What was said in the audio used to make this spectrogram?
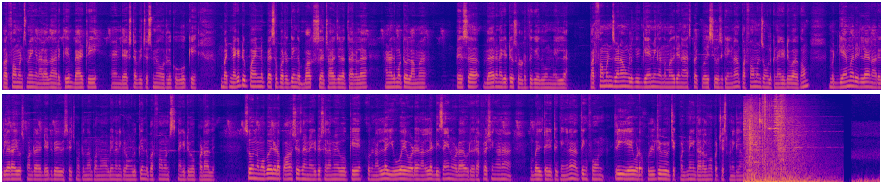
பர்ஃபார்மன்ஸுமே இங்கே நல்லா தான் இருக்குது பேட்ரி அண்ட் எக்ஸ்ட்ரா ஃபீச்சர்ஸுமே ஓரளவுக்கு ஓகே பட் நெகட்டிவ் பாயிண்ட்னு பேசப்படுறது இங்கே பாக்ஸில் சார்ஜரை தரலை. ஆனால் அது மட்டும் இல்லாமல் பெருசாக வேறு நெகட்டிவ் சொல்கிறதுக்கு எதுவும் இல்லை. பர்ஃபார்மன்ஸ் வேணால் உங்களுக்கு கேமிங் அந்த மாதிரியான ஆஸ்பெக்ட் வைஸ் யோசிக்கிறீங்கன்னா பர்ஃபார்மன்ஸ் உங்களுக்கு நெகட்டிவாக இருக்கும். பட் கேமர் இல்லை நான் ரெகுலராக யூஸ் பண்ணுற டே டு டே யூசேஜ் மட்டும்தான் பண்ணுவோம் அப்படின்னு நினைக்கிறவங்களுக்கு இந்த பர்ஃபார்மன்ஸ் நெகட்டிவாக படாது. ஸோ இந்த மொபைலோட பாசிட்டிவ்ஸ் அண்ட் நெகட்டிவ்ஸ் எல்லாமே ஓகே ஒரு நல்ல யூஐயோட நல்ல டிசைனோட ஒரு ரெஃப்ரெஷிங்கான மொபைல் தேடிட்டு இருக்கீங்கன்னா நத்திங் ஃபோன் த்ரீ ஏவோட ஃபுல் ரிவ்யூ செக் பண்ணிட்டு நீங்கள் தாராளமாக பர்ச்சேஸ் பண்ணிக்கலாம்.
